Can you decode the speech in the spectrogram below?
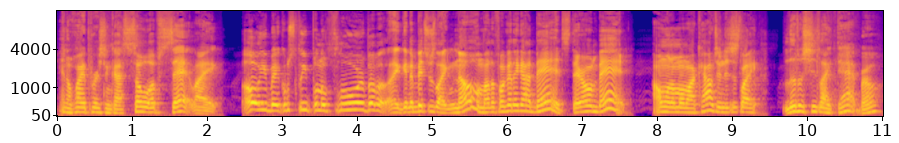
and a white person got so upset like, oh you make them sleep on the floor, blah blah. Like and the bitch was like, no motherfucker, they got beds, their own bed. I want them on my couch, and it's just like little shit like that, bro.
